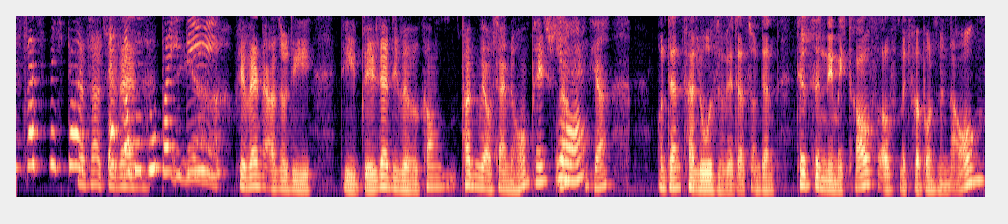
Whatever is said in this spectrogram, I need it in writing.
ist das nicht toll? Das heißt, wir das ist doch eine werden- super Idee. Ja, wir werden also die, die Bilder, die wir bekommen, packen wir auf deine Homepage. Ja. Ne? ja. Und dann verlosen wir das. Und dann tippst du nämlich drauf auf mit verbundenen Augen.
